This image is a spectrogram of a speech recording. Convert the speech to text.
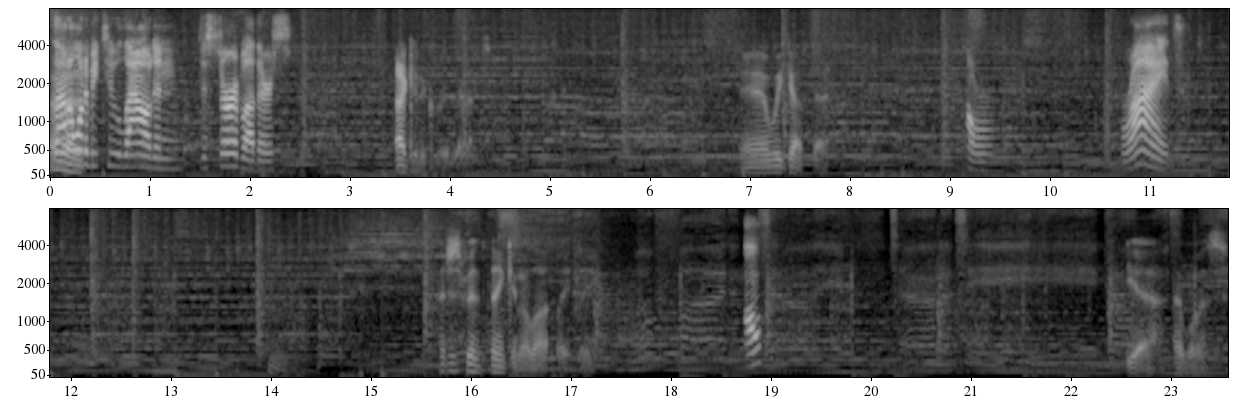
I don't want to be too loud and disturb others. I could agree with that. And we got that. All right. I've just been thinking a lot lately. Oh, Yeah, I was.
